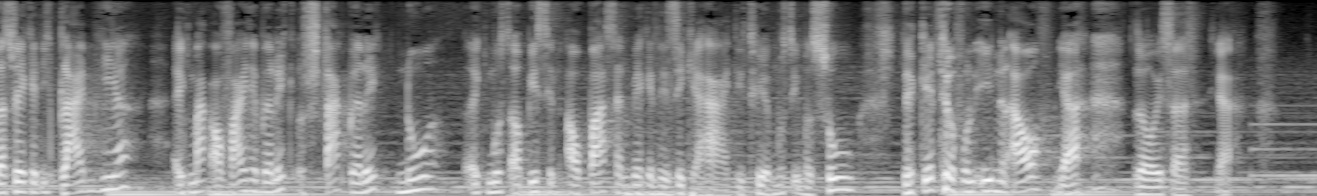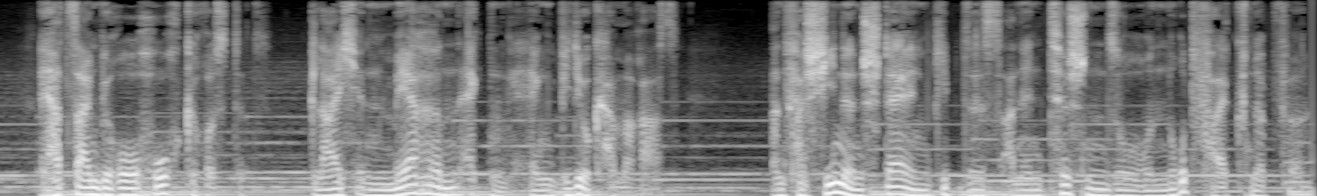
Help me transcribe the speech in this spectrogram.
Deswegen, ich bleibe hier. Ich mag auch weiter Bericht und stark Bericht, nur ich muss auch ein bisschen aufpassen wegen der Sicherheit. Die Tür muss immer zu, der geht nur von innen auf. Ja, so ist das, ja. Er hat sein Büro hochgerüstet. Gleich in mehreren Ecken hängen Videokameras. An verschiedenen Stellen gibt es an den Tischen so Notfallknöpfe.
